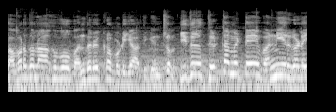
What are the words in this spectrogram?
தவறுதலாகவோ வந்திருக்க முடியாது என்றும் இது திட்டமிட்டே வன்னியர்களை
